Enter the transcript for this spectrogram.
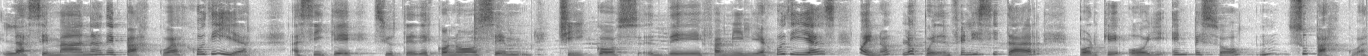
la Semana de Pascua judía. Así que si ustedes conocen chicos de familias judías, bueno, los pueden felicitar porque hoy empezó su Pascua.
